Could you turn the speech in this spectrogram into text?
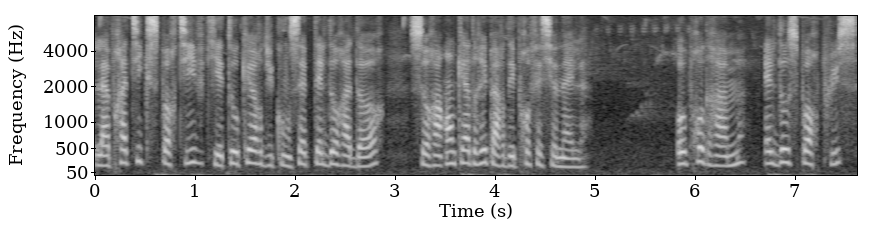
La pratique sportive qui est au cœur du concept Eldorador sera encadrée par des professionnels. Au programme, Eldo Sport Plus,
